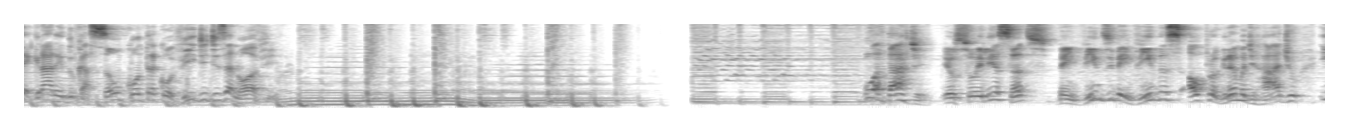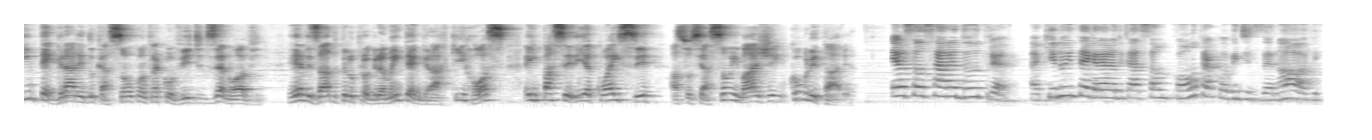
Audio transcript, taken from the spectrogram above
integrar a educação contra a Covid-19. Boa tarde, eu sou Elias Santos. Bem-vindos e bem-vindas ao programa de rádio Integrar a Educação contra a Covid-19, realizado pelo programa Integrar Queiroz em parceria com a IC, Associação Imagem Comunitária. Eu sou Sara Dutra. Aqui no Integrar Educação contra a Covid-19,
